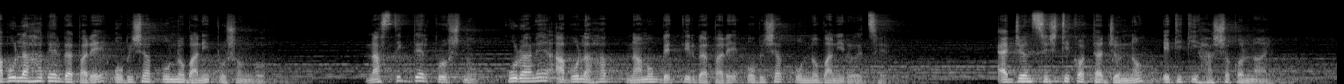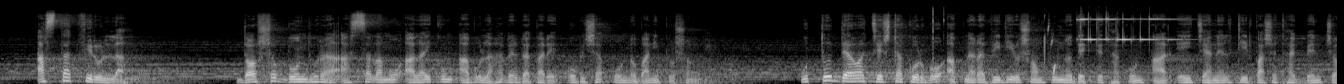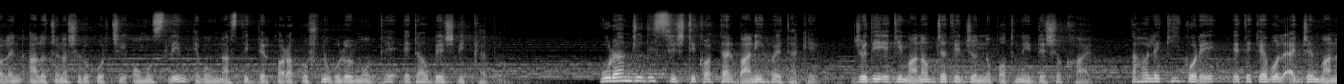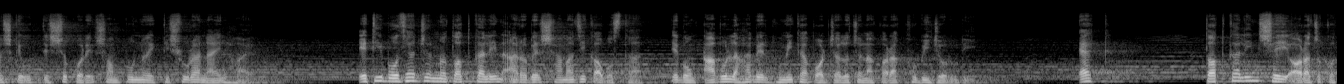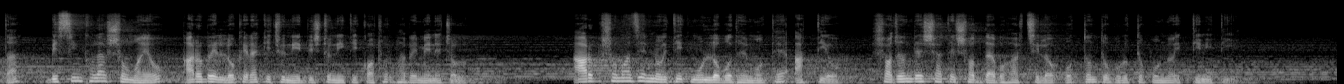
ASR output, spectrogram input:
আবু লাহাবের ব্যাপারে অভিশাপপূর্ণ বাণী প্রসঙ্গ। নাস্তিকদের প্রশ্ন, কোরআনে আবুল আহাব নামক ব্যক্তির ব্যাপারে অভিশাপপূর্ণ বাণী রয়েছে। একজন সৃষ্টিকর্তার জন্য এটি কি হাস্যকর নয়? আস্তাক ফিরুল্লাহ দর্শক বন্ধুরা, আসসালামু আলাইকুম আবুল আহাবের ব্যাপারে অভিশাপপূর্ণ বাণী প্রসঙ্গে। উত্তর দেওয়ার চেষ্টা করব আপনারা ভিডিও সম্পূর্ণ দেখতে থাকুন আর এই চ্যানেলটির পাশে থাকবেন, চলেন আলোচনা শুরু করছি অমুসলিম এবং নাস্তিকদের করা প্রশ্নগুলোর মধ্যে, এটাও বেশ বিখ্যাত। কুরআন যদি সৃষ্টিকর্তার বাণী হয়ে থাকে, যদি এটি মানবজাতির জন্য পথনির্দেশক হয়, তাহলে কি করে এতে কেবল একজন মানুষকে উদ্দেশ্য করে সম্পূর্ণ একটি সুরা নাইল হয়? এটি বোঝার জন্য তৎকালীন আরবের সামাজিক অবস্থা এবং আবুল আহাবের ভূমিকা পর্যালোচনা করা খুবই জরুরি। এক, তৎকালীন সেই অরাজকতা বিশৃঙ্খলার সময়েও আরবের লোকেরা কিছু নির্দিষ্ট নীতি কঠোরভাবে মেনে চলত আরব সমাজের নৈতিক মূল্যবোধের মধ্যে আত্মীয় স্বজনদের সাথে সদ্ব্যবহার ছিল অত্যন্ত গুরুত্বপূর্ণ একটি নীতি।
